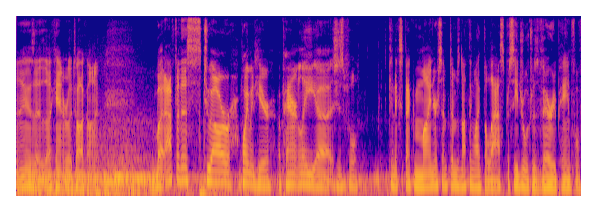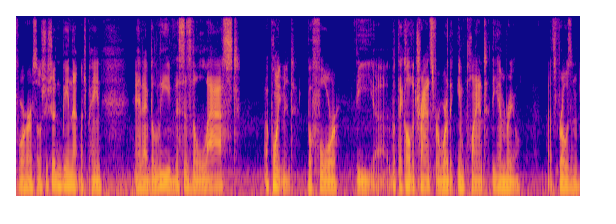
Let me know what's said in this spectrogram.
I can't really talk on it. But after this two-hour appointment here, apparently uh, she's well, can expect minor symptoms, nothing like the last procedure, which was very painful for her. So she shouldn't be in that much pain and I believe this is the last appointment before the uh, what they call the transfer, where they implant the embryo that's frozen.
